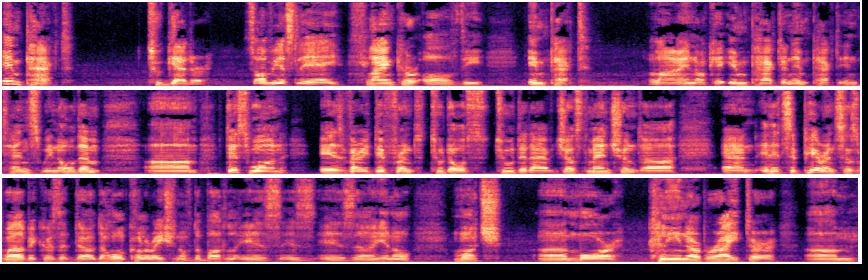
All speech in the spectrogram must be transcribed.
Impact Together. It's obviously a flanker of the Impact line, okay, Impact and Impact Intense, we know them. Um, this one is very different to those two that I've just mentioned. Uh, and in its appearance as well, because the the whole coloration of the bottle is is is uh, you know much uh, more cleaner, brighter, um,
